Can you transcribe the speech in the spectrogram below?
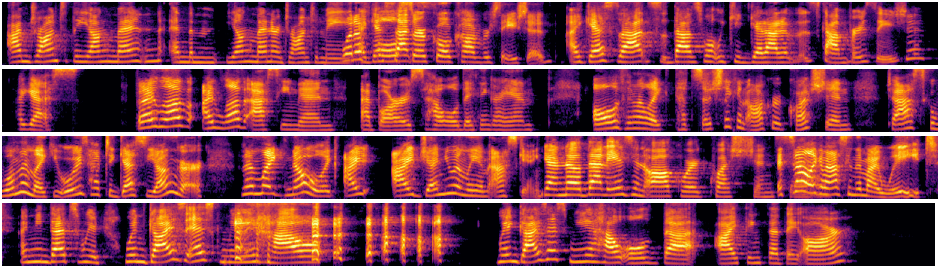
I'm drawn to the young men, and the young men are drawn to me. What a I guess full circle conversation. I guess that's that's what we can get out of this conversation. I guess. But I love I love asking men at bars how old they think I am. All of them are like, that's such like an awkward question to ask a woman. Like you always have to guess younger. And I'm like, no, like I I genuinely am asking. Yeah, no, that is an awkward question. It's not like I'm asking them my weight. I mean, that's weird. When guys ask me how, when guys ask me how old that I think that they are,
